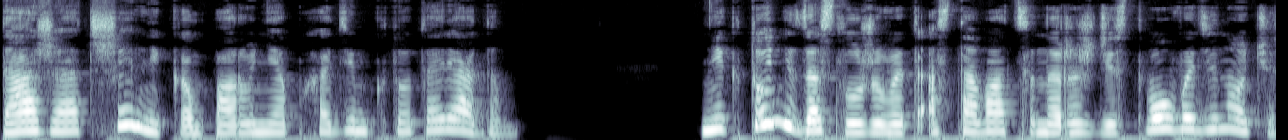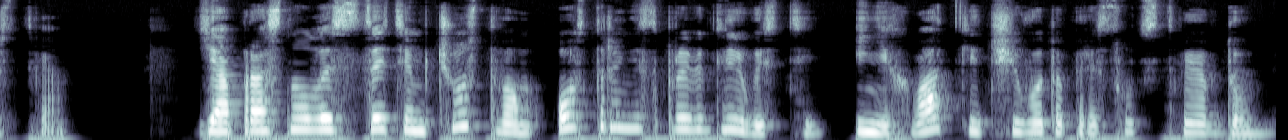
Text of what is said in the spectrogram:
«Даже отшельникам пару необходим кто-то рядом. Никто не заслуживает оставаться на Рождество в одиночестве. Я проснулась с этим чувством острой несправедливости и нехватки чего-то присутствия в доме.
